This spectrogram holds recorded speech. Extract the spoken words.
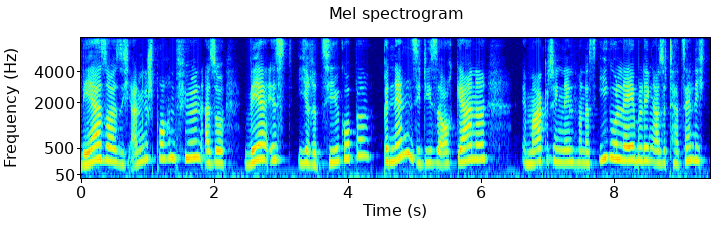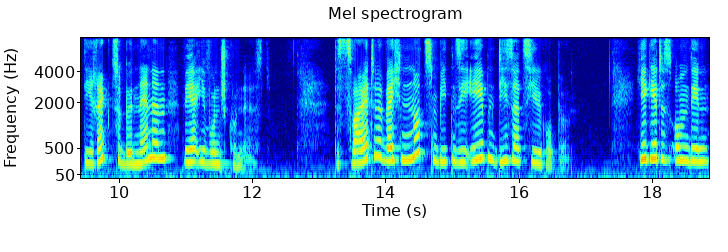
Wer soll sich angesprochen fühlen? Also wer ist Ihre Zielgruppe? Benennen Sie diese auch gerne. Im Marketing nennt man das Ego-Labeling, also tatsächlich direkt zu benennen, wer Ihr Wunschkunde ist. Das Zweite, welchen Nutzen bieten Sie eben dieser Zielgruppe? Hier geht es um den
